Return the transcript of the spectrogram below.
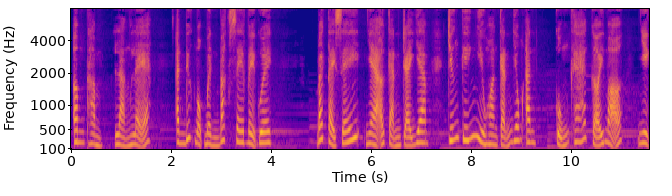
Âm thầm, lặng lẽ, anh Đức một mình bắt xe về quê. Bác tài xế, nhà ở cạnh trại giam, chứng kiến nhiều hoàn cảnh giống anh, cũng khá cởi mở, nhiệt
